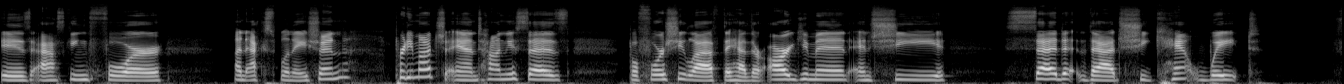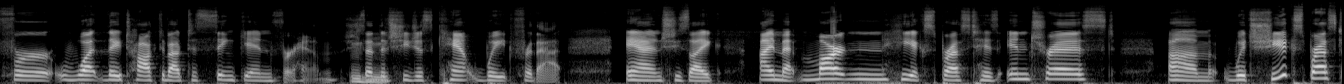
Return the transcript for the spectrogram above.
is asking for an explanation, pretty much. And Tanya says before she left, they had their argument, and she said that she can't wait for what they talked about to sink in for him. She said mm-hmm. that she just can't wait for that. And she's like, I met Martin. He expressed his interest, um, which she expressed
